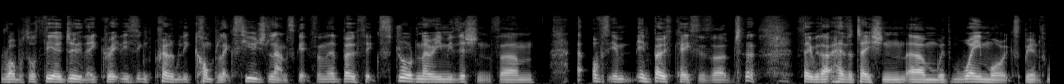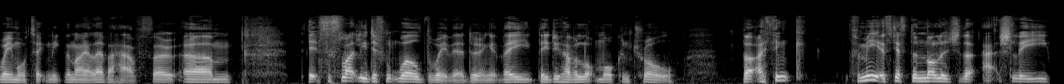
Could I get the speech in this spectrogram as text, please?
Robert or Theo do. They create these incredibly complex, huge landscapes, and they're both extraordinary musicians. Um, obviously, in, in, both cases, I'd say without hesitation, um, with way more experience, way more technique than I'll ever have. So um, it's a slightly different world the way they're doing it. They they do have a lot more control, but I think for me, it's just the knowledge that actually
